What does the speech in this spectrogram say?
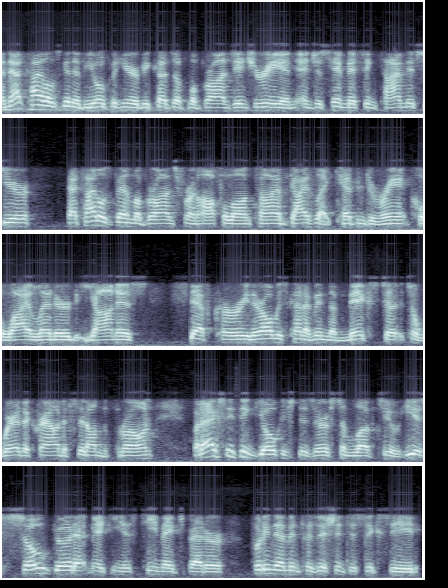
And that title is going to be open here because of LeBron's injury and, and just him missing time this year. That title's been LeBron's for an awful long time. Guys like Kevin Durant, Kawhi Leonard, Giannis, Steph Curry, they're always kind of in the mix to, to wear the crown, to sit on the throne. But I actually think Jokic deserves some love too. He is so good at making his teammates better putting them in position to succeed.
